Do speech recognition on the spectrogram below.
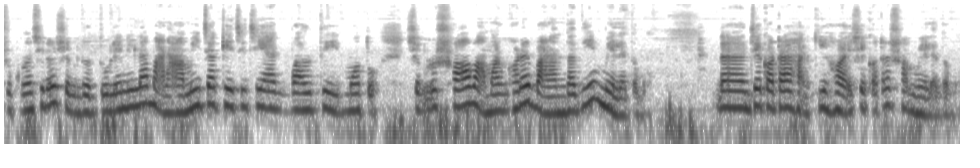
শুকনো ছিল সেগুলো তুলে নিলাম আর আমি যা কেচেছি এক বালতির মতো সেগুলো সব আমার ঘরের বারান্দা দিয়ে মেলে দেবো। যে কটা আর কি হয় সে কটা সব মেলে দেবো।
